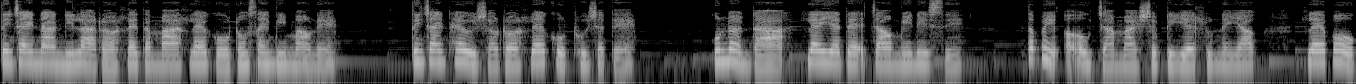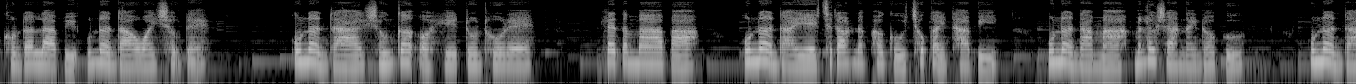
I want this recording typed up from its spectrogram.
တင်းချိုင်းနာနီးလာတော့လှဲသမားလှဲကိုဒုံဆိုင်ပြီးမောင်းတယ်။တင်းချိုင်းထဲကိုရောက်တော့လှဲကိုထိုးရက်တယ်။ဥနန္ဒာလှဲရက်တဲ့အကြောင်းမင်းနေစဉ် တပိတ်အုပ်ကြားမှာရှုပ်တရက်လူနှစ်ယောက်လှဲဖို့ခုန်တက်လာပြီးဥနန္ဒာဝိုင်းရှုပ်တယ်။ဦးနန္ဒာရုံးကန်အော်ဟေတွန်းထိုးတယ်လှဲသမားပါဦးနန္ဒာရဲ့ခြေထောက်နှစ်ဖက်ကိုချုပ်ကင်ထားပြီးဦးနန္ဒာမှာမလှုပ်ရှားနိုင်တော့ဘူးဦးနန္ဒာ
